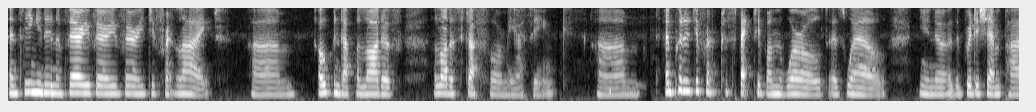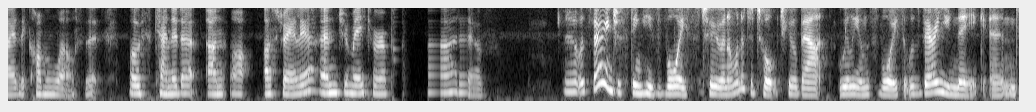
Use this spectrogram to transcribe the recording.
and seeing it in a very, very, very different light um, opened up a lot of a lot of stuff for me, I think, um, and put a different perspective on the world as well. You know, the British Empire, the Commonwealth, that both Canada and Australia and Jamaica are part of. Now, it was very interesting his voice too, and I wanted to talk to you about William's voice. It was very unique, and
